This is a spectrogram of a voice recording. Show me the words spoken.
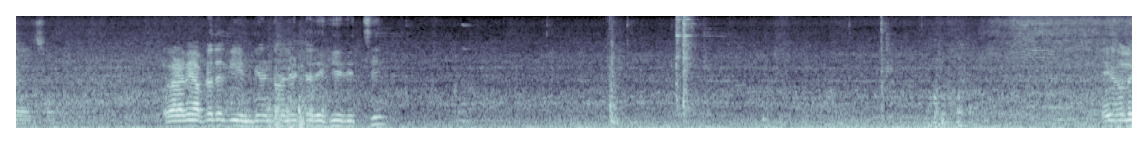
রয়েছে। এবার আমি আপনাদেরকে ইন্ডিয়ান টয়লেটটা দেখিয়ে দিচ্ছি। এই হলো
